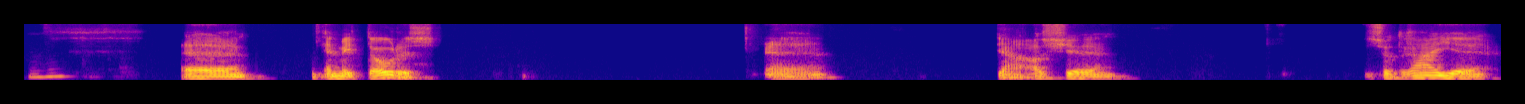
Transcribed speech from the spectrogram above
Mm -hmm. en methodes. ja, als je, zodra je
